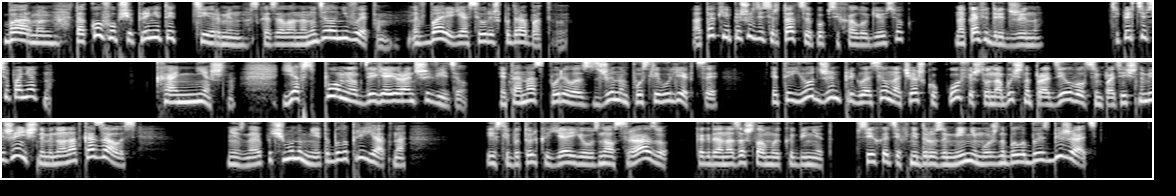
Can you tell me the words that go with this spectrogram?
«Бармен, таков общепринятый термин», — сказала она, — «но дело не в этом. В баре я всего лишь подрабатываю». А так я пишу диссертацию по психологии, усек, на кафедре Джина. Теперь тебе все понятно? Конечно. Я вспомнил, где я ее раньше видел. Это она спорила с Джином после его лекции — это ее Джин пригласил на чашку кофе, что он обычно проделывал с симпатичными женщинами, но она отказалась. Не знаю почему, но мне это было приятно. Если бы только я ее узнал сразу, когда она зашла в мой кабинет, всех этих недоразумений можно было бы избежать.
